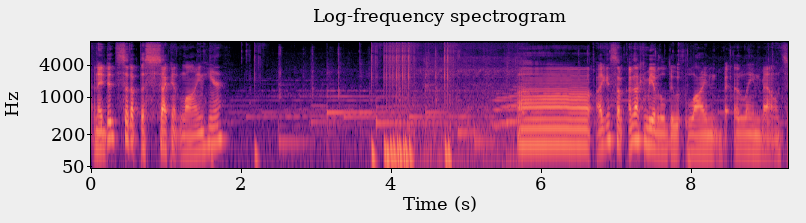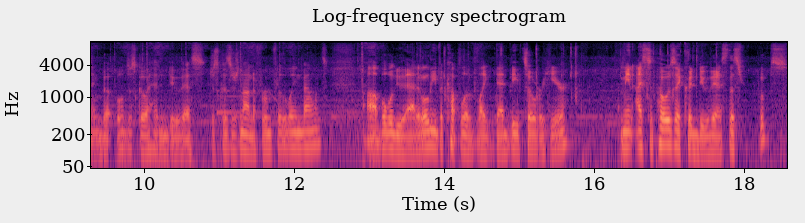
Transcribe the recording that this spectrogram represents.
And I did set up the second line here. Uh, I guess I'm, I'm not going to be able to do line lane balancing, but we'll just go ahead and do this, just because there's not enough room for the lane balance. Uh, but we'll do that. It'll leave a couple of, like, deadbeats over here. I mean, I suppose I could do this. This, oops.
